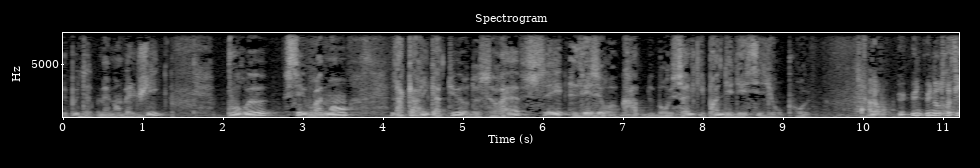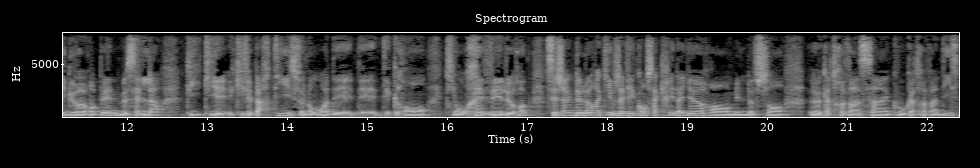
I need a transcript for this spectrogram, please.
et peut-être même en Belgique, pour eux, c'est vraiment la caricature de ce rêve, c'est les eurocrates de Bruxelles qui prennent des décisions pour eux. Alors, une, autre figure européenne, mais celle-là qui, fait partie, selon moi, des, grands qui ont rêvé l'Europe, c'est Jacques Delors, à qui vous aviez consacré d'ailleurs en 1985 ou 90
